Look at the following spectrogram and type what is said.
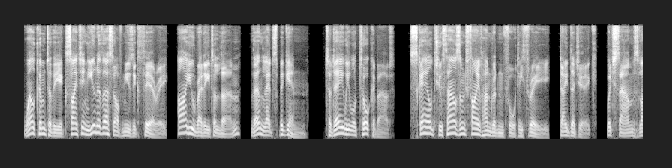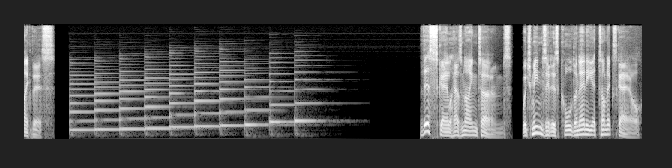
Welcome to the exciting universe of music theory. Are you ready to learn? Then let's begin. Today we will talk about scale 2543, Dydygic, which sounds like this. This scale has 9 tones, which means it is called an enneatonic scale.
